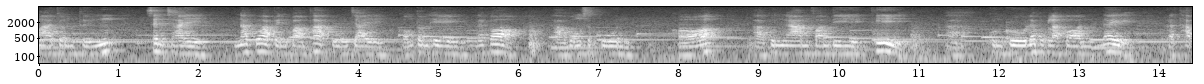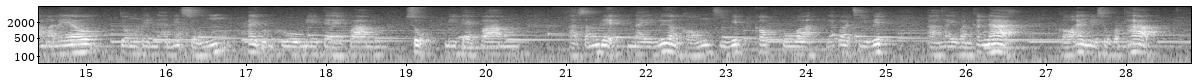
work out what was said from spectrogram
มาจนถึงเส้นชัยนับว่าเป็นความภาคภูมิใจของตนเอง และก็วงศกุลขอ คุณงามความดีที่คุณครูและบุคลากรได้กระทำมาแล้ว จงเป็นอนิสงส์ให้คุณครูมีแต่ความสุข มีแต่ความอ่าสำเร็จในเรื่องของชีวิตครอบครัว และก็ชีวิตในวันข้างหน้า ขอให้มีสุขภาพ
